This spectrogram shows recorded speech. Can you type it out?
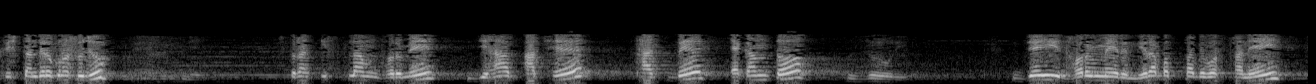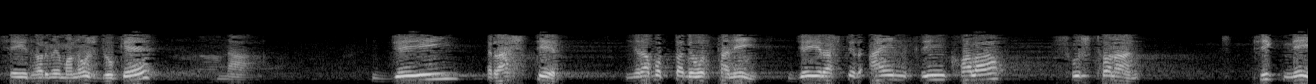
খ্রিস্টানদেরও কোনো সুযোগ নেই। সুতরাং ইসলাম ধর্মে জিহাদ আছে, থাকবে, একান্ত জরুরি। যেই ধর্মের নিরাপত্তা ব্যবস্থা নেই, সেই ধর্মে মানুষ ঢুকে না। যেই রাষ্ট্রের নিরাপত্তা ব্যবস্থা নেই যেই রাষ্ট্রের আইন শৃঙ্খলা সুষ্ঠু না, ঠিক নেই,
